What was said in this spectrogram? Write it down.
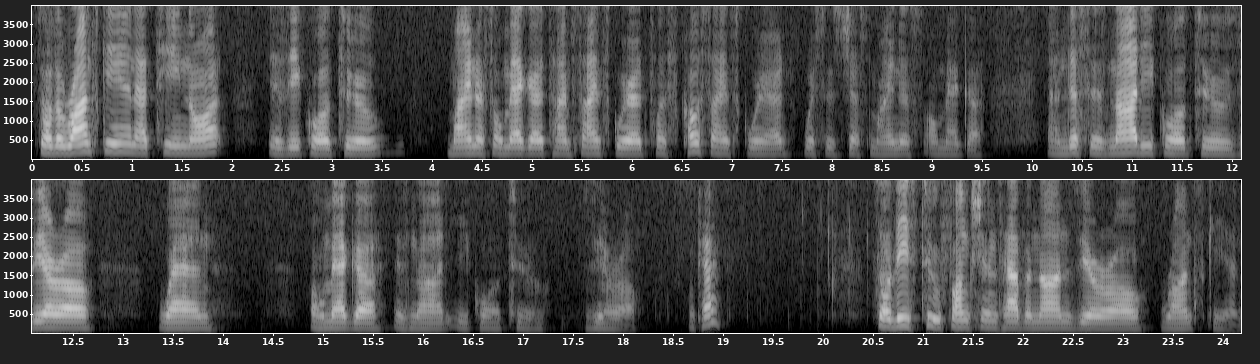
So the Wronskian at t naught is equal to minus omega times sine squared plus cosine squared, which is just minus omega. And this is not equal to 0 when omega is not equal to 0. Okay? So these two functions have a non-zero Wronskian.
